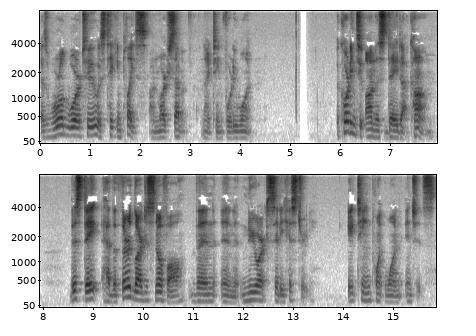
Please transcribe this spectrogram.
as World War II is taking place on March 7th, 1941. According to OnThisDay.com, this date had the third largest snowfall then in New York City history 18.1 inches.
